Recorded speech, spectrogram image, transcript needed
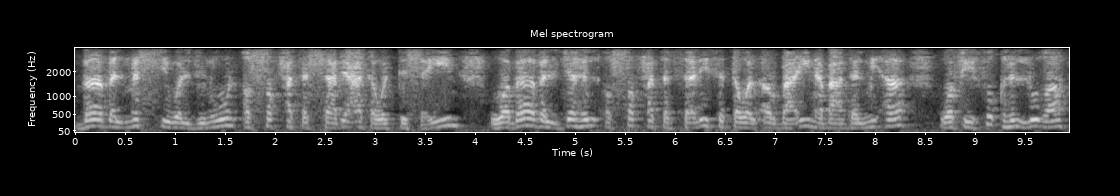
باب المس والجنون الصفحة السابعة والتسعين وباب الجهل الصفحة الثالثة والأربعين بعد المئة وفي فقه اللغة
